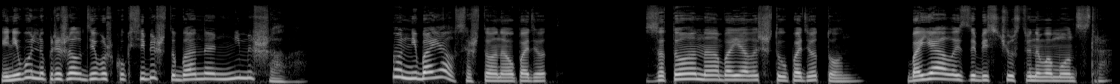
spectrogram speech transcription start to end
и невольно прижал девушку к себе, чтобы она не мешала. Он не боялся, что она упадет. Зато она боялась, что упадет он. Боялась за бесчувственного монстра.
